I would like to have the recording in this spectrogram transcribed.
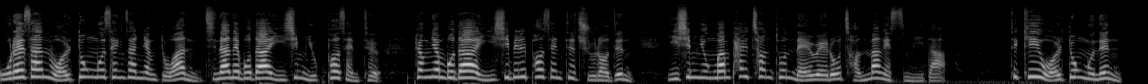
올해 산 월동무 생산량 또한 지난해보다 26%, 평년보다 21% 줄어든 26만 8천 톤 내외로 전망했습니다. 특히 월동무는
